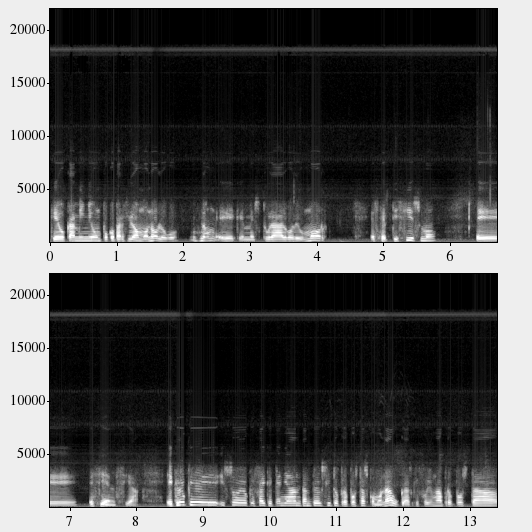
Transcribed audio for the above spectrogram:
que é o camiño un pouco parecido ao monólogo, non? Eh, que mestura algo de humor, escepticismo eh, e ciencia. E creo que iso é o que fai que teñan tanto éxito propostas como Naucas, que foi unha proposta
